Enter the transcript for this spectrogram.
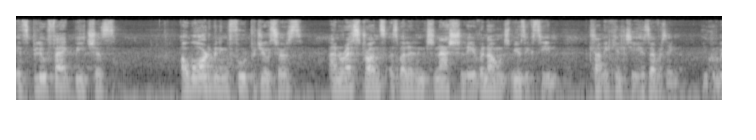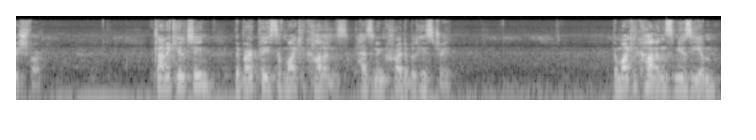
its blue flag beaches, award-winning food producers and restaurants as well as an internationally renowned music scene, Clonakilty has everything you could wish for. Clonakilty, the birthplace of Michael Collins, has an incredible history. The Michael Collins Museum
